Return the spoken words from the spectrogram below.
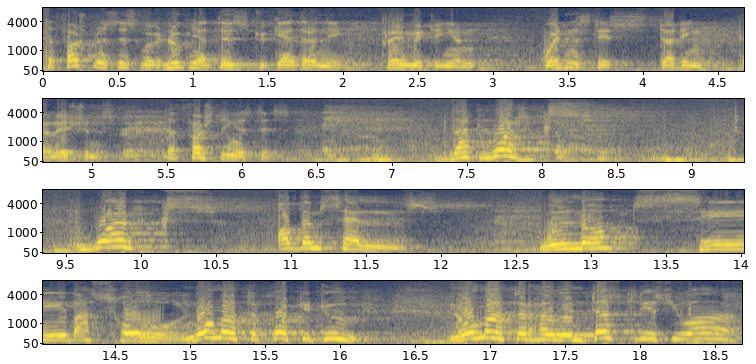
The first one is this, we were looking at this together in the prayer meeting on Wednesday studying Galatians. The first thing is this, that works, works of themselves will not save a soul, no matter what you do, no matter how industrious you are,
